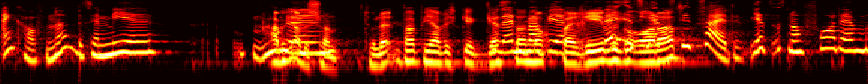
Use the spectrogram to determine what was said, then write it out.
einkaufen, ne? Bisschen Mehl. Habe ich alles schon. Toilettenpapier habe ich ge- gestern noch bei Rewe Wer geordert. Ist jetzt die Zeit. Jetzt ist noch vor, dem,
